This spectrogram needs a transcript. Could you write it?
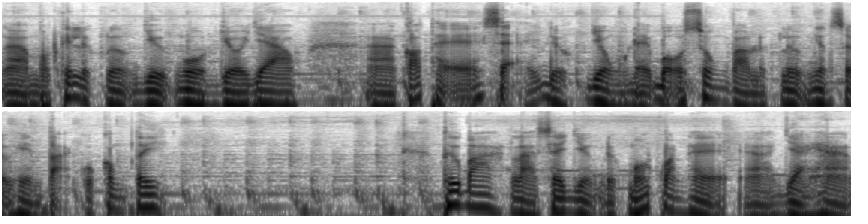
à, một cái lực lượng dự nguồn dồi dào à, có thể sẽ được dùng để bổ sung vào lực lượng nhân sự hiện tại của công ty. Thứ ba là xây dựng được mối quan hệ à, dài hạn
